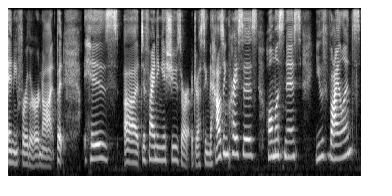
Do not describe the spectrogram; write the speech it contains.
any further or not. But his uh, defining issues are addressing the housing crisis, homelessness, youth violence,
